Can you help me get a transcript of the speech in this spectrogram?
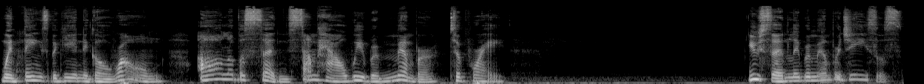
When things begin to go wrong, all of a sudden, somehow we remember to pray. You suddenly remember Jesus.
